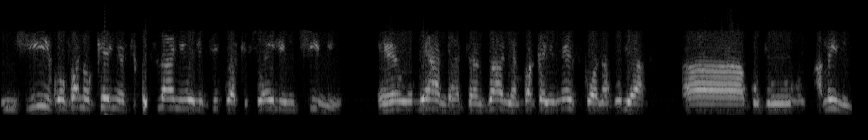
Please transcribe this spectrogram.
nchi hii, kwa mfano Kenya, siku fulani iwe ni siku ya Kiswahili nchini e, Uganda, Tanzania, mpaka UNESCO wanakuja uh, kutu amin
